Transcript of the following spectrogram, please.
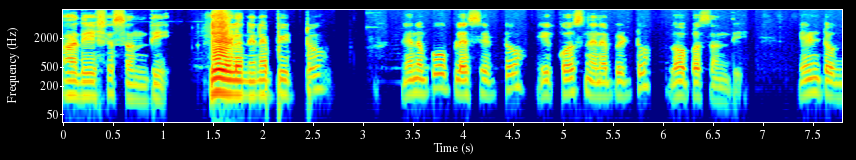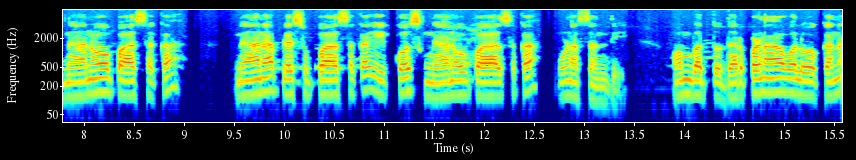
ಆದೇಶ ಸಂಧಿ. ಏಳು ನೆನಪಿಟ್ಟು, ನೆನಪು ಪ್ಲಸ್ ಇಟ್ಟು ಈಕ್ವಲ್ಸ್ ನೆನಪಿಟ್ಟು ಲೋಪ ಸಂಧಿ. ಎಂಟು ಜ್ಞಾನೋಪಾಸಕ, ಜ್ಞಾನ ಪ್ಲಸ್ ಉಪಾಸಕ ಈಕ್ವಲ್ಸ್ ಜ್ಞಾನೋಪಾಸಕ ಗುಣಸಂಧಿ. ಒಂಬತ್ತು ದರ್ಪಣಾವಲೋಕನ,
